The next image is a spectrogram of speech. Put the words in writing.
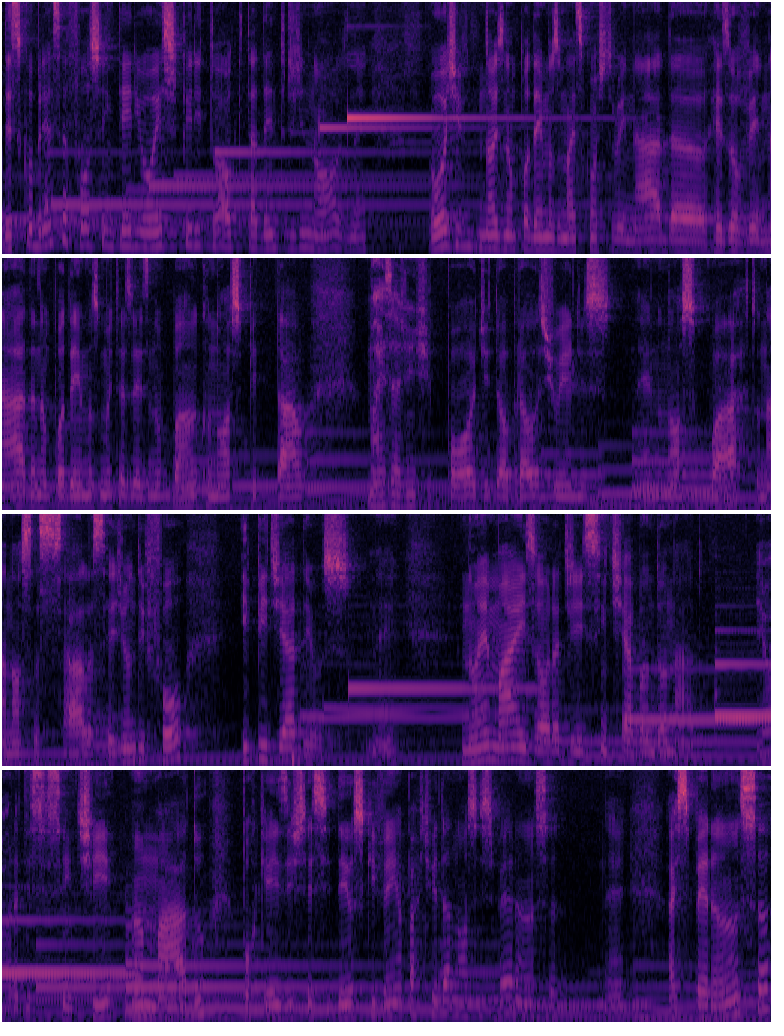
descobrir essa força interior espiritual que está dentro de nós, né? Hoje nós não podemos mais construir nada, resolver nada, não podemos muitas vezes no banco, no hospital, mas a gente pode dobrar os joelhos né, no nosso quarto, na nossa sala, seja onde for, e pedir a Deus. Né? Não é mais hora de se sentir abandonado, de se sentir amado, porque existe esse Deus que vem a partir da nossa esperança. Né? A esperança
